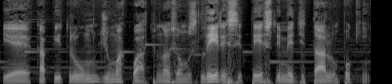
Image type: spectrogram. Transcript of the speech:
que é capítulo 1, de 1 a 4. Nós vamos ler esse texto e meditá-lo um pouquinho.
